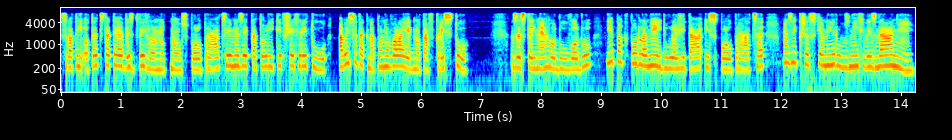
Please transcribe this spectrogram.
Svatý otec také vyzdvihl nutnou spolupráci mezi katolíky všech rytů, aby se tak naplňovala jednota v Kristu. Ze stejného důvodu je pak podle něj důležitá i spolupráce mezi křesťany různých vyznání.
